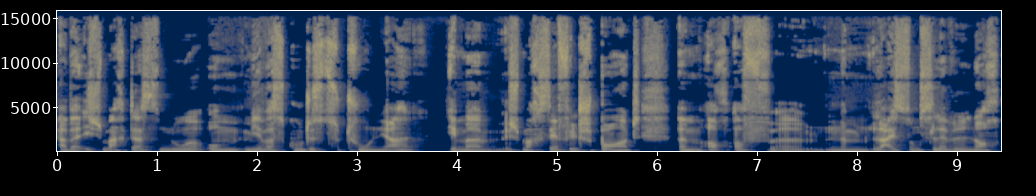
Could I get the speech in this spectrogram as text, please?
aber ich mache das nur, um mir was Gutes zu tun, ja immer, ich mache sehr viel Sport, ähm, auch auf äh, einem Leistungslevel noch.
